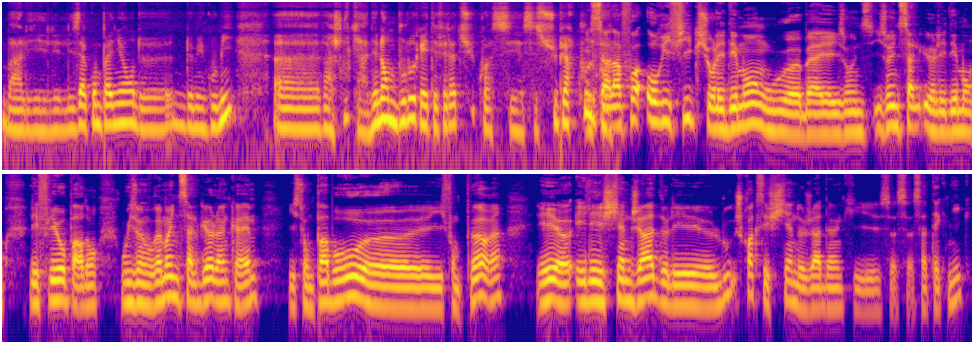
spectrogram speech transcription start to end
bah, les, les, accompagnants de, de Megumi. Euh, bah, je trouve qu'il y a un énorme boulot qui a été fait là-dessus. quoi. C'est super cool. C'est à la fois horrifique sur les démons, où bah, ils, ont une, ils ont une sale... les démons, les fléaux, pardon, où ils ont vraiment une sale gueule hein, quand même ils sont pas beaux, euh, ils font peur. Hein. Et, euh, et, les chiens de jade, les loups, je crois que c'est chiens de jade hein, qui sa, technique,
